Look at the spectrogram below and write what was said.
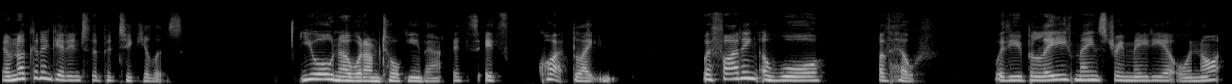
Now, I'm not going to get into the particulars. You all know what I'm talking about. It's it's quite blatant. We're fighting a war of health. Whether you believe mainstream media or not,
